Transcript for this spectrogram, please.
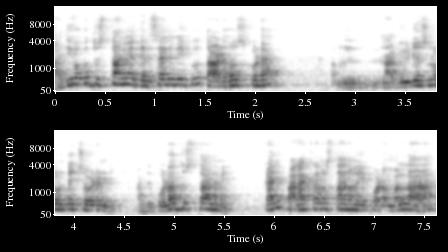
అది ఒక దుస్థానమే. తెలుసండి మీకు? థర్డ్ హౌస్ కూడా? నా వీడియోస్లో ఉంటే చూడండి. అది కూడా దుస్థానమే. కానీ పరాక్రమ స్థానం అయిపోవడం వల్ల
